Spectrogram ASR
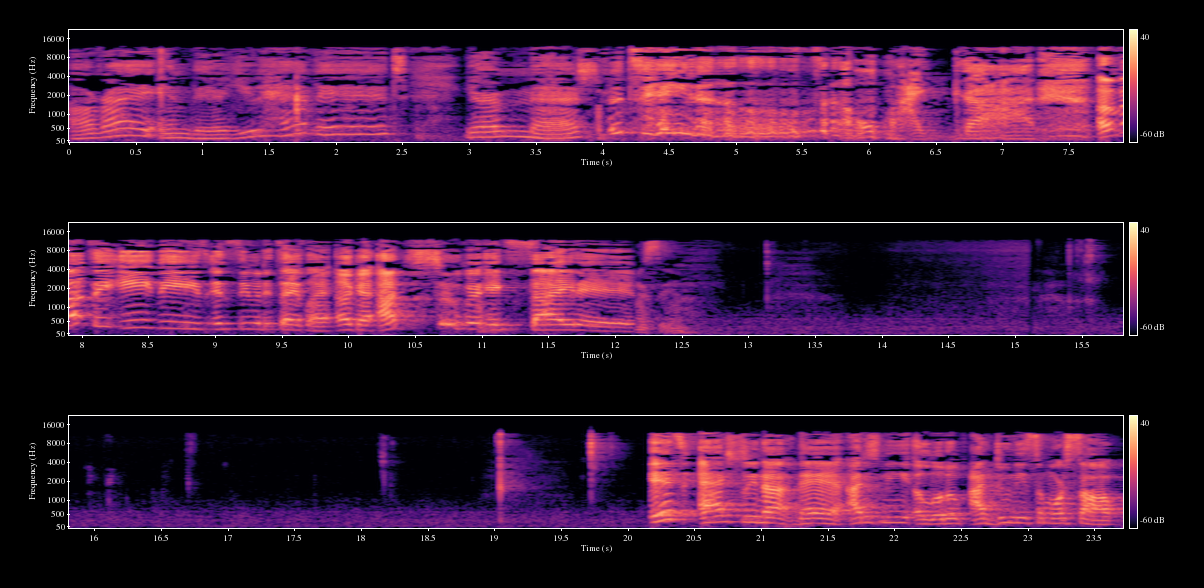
All right, and there you have it. Your mashed potatoes. Oh my God. I'm about to eat these and see what it tastes like. Okay, I'm super excited. Let's see. It's actually not bad. I just need a little, I do need some more salt,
